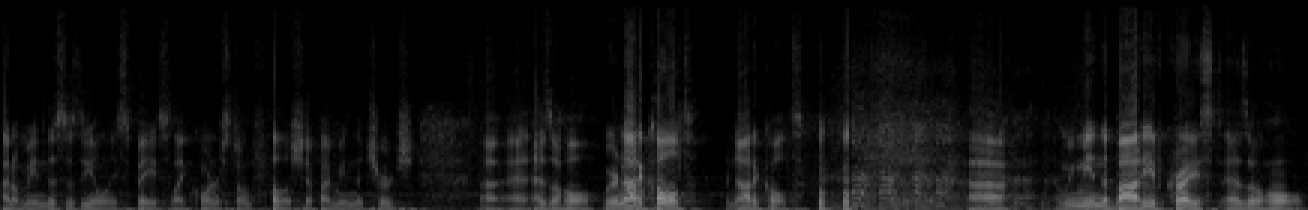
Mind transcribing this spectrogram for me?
I don't mean this is the only space like Cornerstone Fellowship. I mean the church uh, as a whole. We're not a cult. We're not a cult. uh, we mean the body of Christ as a whole.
